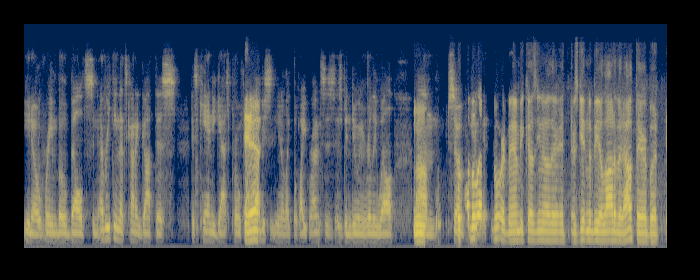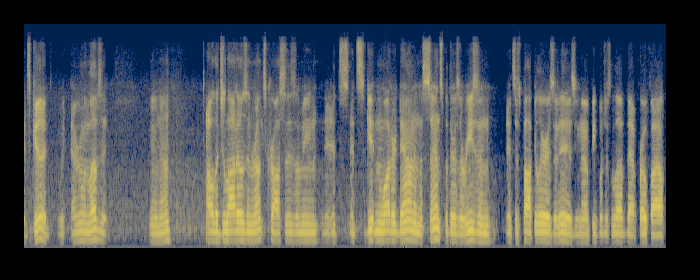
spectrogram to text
you know, rainbow belts and everything that's kind of got this this candy gas profile. Yeah. Obviously, you know, like the white runts is, has been doing really well. Mm. Um, so you double know, edged sword, man, because you know there it, there's getting to be a lot of it out there, but it's good. Everyone loves it. You know, all the gelatos and runts crosses. I mean, it's it's getting watered down in a sense, but there's a reason it's as popular as it is. You know, people just love that profile.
